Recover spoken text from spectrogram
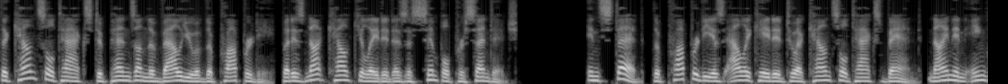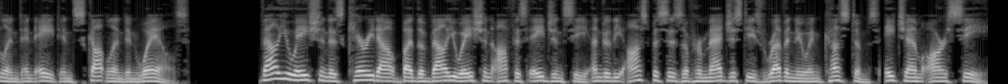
The council tax depends on the value of the property, but is not calculated as a simple percentage. Instead, the property is allocated to a council tax band, 9 in England and 8 in Scotland and Wales. Valuation is carried out by the Valuation Office Agency under the auspices of Her Majesty's Revenue and Customs HMRC.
